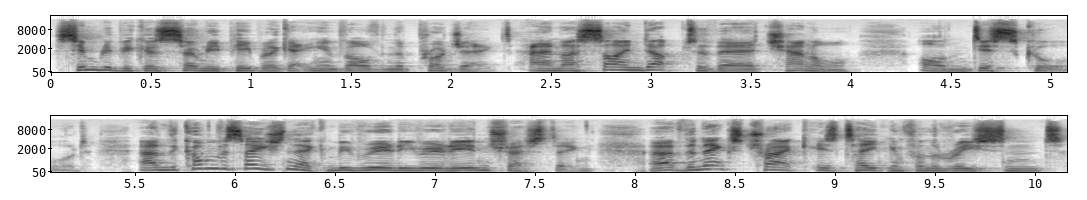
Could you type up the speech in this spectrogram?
simply because so many people are getting involved in the project. And I signed up to their channel on Discord, and the conversation there can be really, really interesting. Uh, the next track is taken from the recent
